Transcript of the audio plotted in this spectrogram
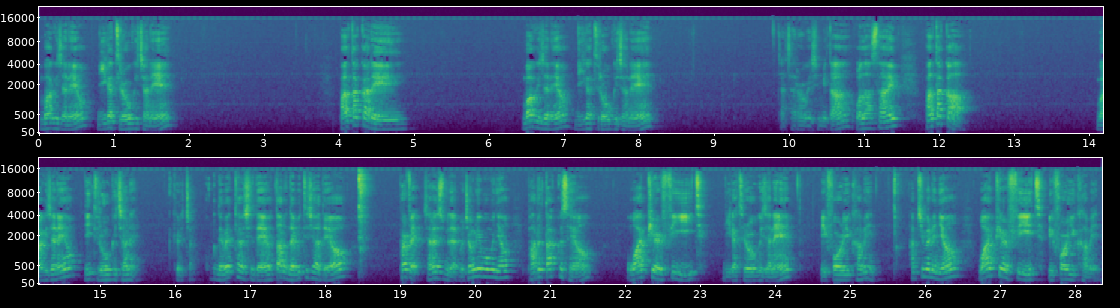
뭐 하기 전에요? 네가 들어오기 전에 발 닦아래. 뭐 하기 전에요? 네가 들어오기 전에 자, 잘하고 계십니다. One last time. 발 닦아. 뭐 하기 전에요? 네 들어오기 전에 그렇죠. 꼭 내뱉으셔야 돼요. 따로 내뱉으셔야 돼요. Perfect. 잘했습니다. 뭐 정리해보면요. 발을 닦으세요. Wipe your feet. 네가 들어오기 전에 before you come in. 합치면은요. Wipe your feet before you come in.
